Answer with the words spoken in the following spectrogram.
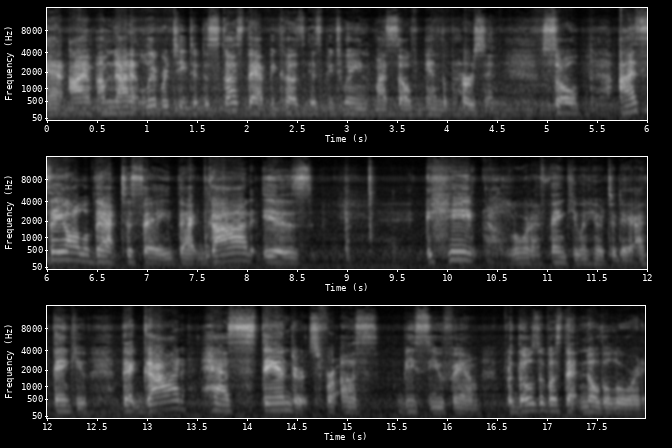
And I'm, I'm not at liberty to discuss that because it's between myself and the person. So i say all of that to say that god is he lord i thank you in here today. I thank you that god has standards for us bcu fam for those of us that know the lord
